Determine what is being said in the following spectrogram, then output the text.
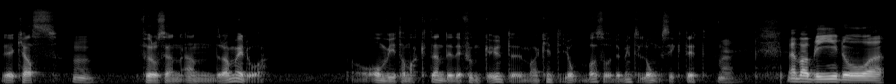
Det är kass. Mm. För att sen ändra mig då. Om vi tar makten, det, det, funkar ju inte. Man kan inte jobba så, det blir inte långsiktigt. Nej. Men vad blir då,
